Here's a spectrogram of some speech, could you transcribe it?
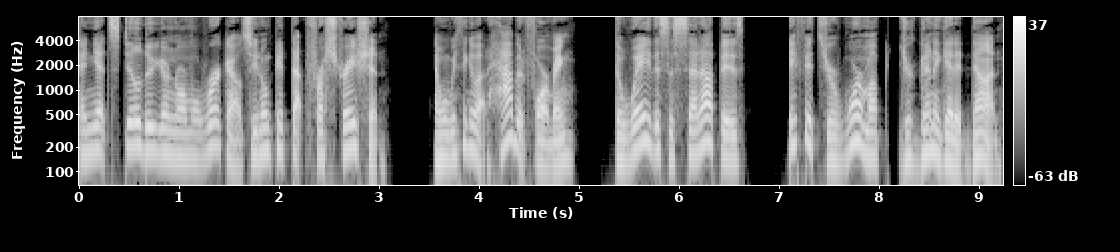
and yet still do your normal workout so you don't get that frustration. And when we think about habit forming, the way this is set up is if it's your warm up, you're going to get it done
